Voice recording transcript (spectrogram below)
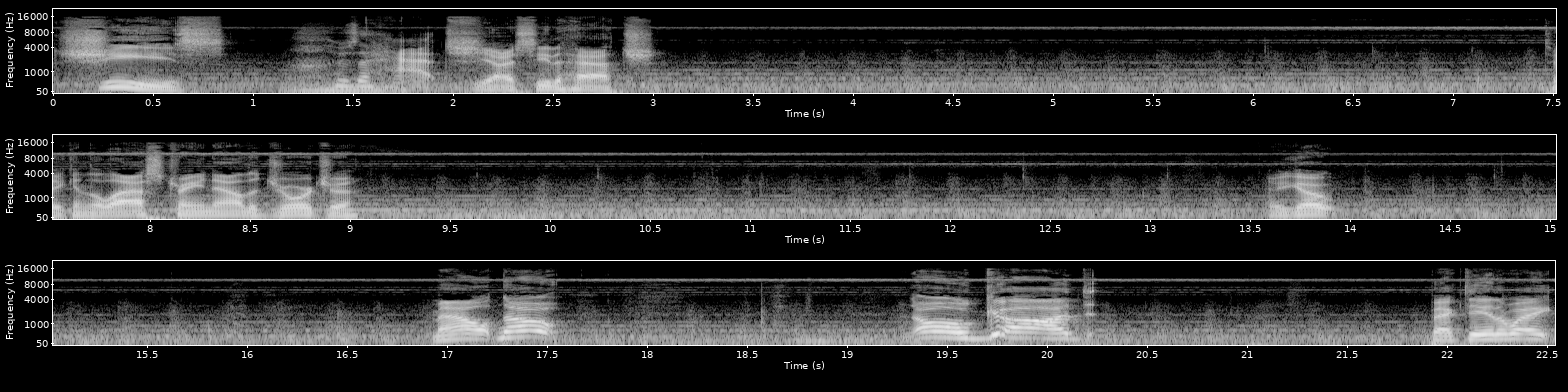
Jeez. There's a hatch. Yeah, I see the hatch. Taking the last train out of Georgia. There you go. Mal, no! Oh, God! Back the other way.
